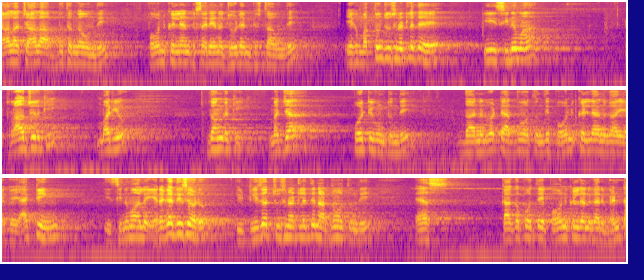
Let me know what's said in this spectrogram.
చాలా చాలా అద్భుతంగా ఉంది. పవన్ కళ్యాణ్కి సరైన జోడి అనిపిస్తూ ఉంది. ఇక మొత్తం చూసినట్లయితే ఈ సినిమా రాజులకి మరియు దొంగకి మధ్య పోటీ ఉంటుంది. దానిని బట్టి అర్థమవుతుంది పవన్ కళ్యాణ్ గారి యొక్క యాక్టింగ్ ఈ సినిమాలో ఎరగదీశాడు. ఈ టీజర్ చూసినట్లయితే నాకు అర్థమవుతుంది. ఎస్. కాకపోతే పవన్ కళ్యాణ్ గారి వెంట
